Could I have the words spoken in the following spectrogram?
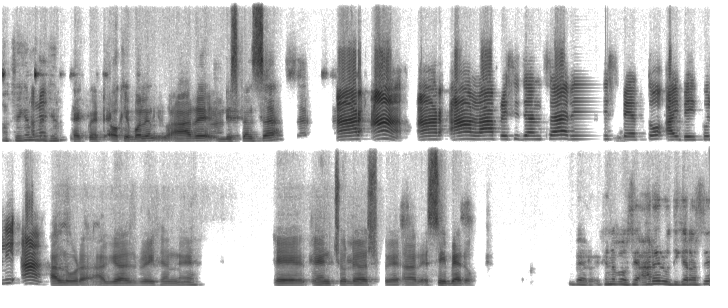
আচ্ছা এখানে দেখেন। এক মিনিট ওকে বলেন আর ডিসপেন্সা R A la presidenza rispetto ai veicoli A. আলুরা আগে আসবে এখানে এন চলে আসবে আর সি বেরো। বেরো এখানে বলছে আর এর অধিকার আছে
